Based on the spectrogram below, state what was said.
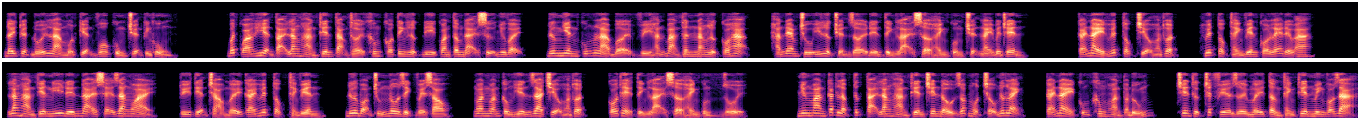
đây tuyệt đối là một kiện vô cùng chuyện kinh khủng. Bất quá hiện tại lăng hàn thiên tạm thời không có tinh lực đi quan tâm đại sự như vậy, đương nhiên cũng là bởi vì hắn bản thân năng lực có hạn hắn đem chú ý lực chuyển rời đến tỉnh lại sở hành cuồng chuyện này bên trên. Cái này huyết tộc triệu hoán thuật, huyết tộc thành viên có lẽ đều a. Lăng hàn thiên nghĩ đến đại sẽ ra ngoài, tùy tiện chảo mấy cái huyết tộc thành viên, đưa bọn chúng nô dịch về sau, ngoan ngoan cống hiến ra triệu hoán thuật, có thể tỉnh lại sở hành cuồng rồi. Nhưng man cắt lập tức tại lăng hàn thiên trên đầu rót một chậu nước lạnh, cái này cũng không hoàn toàn đúng, trên thực chất phía dưới mấy tầng thánh thiên minh võ giả,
